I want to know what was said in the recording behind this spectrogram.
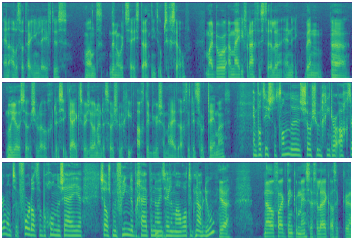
en alles wat daarin leeft, dus. Want de Noordzee staat niet op zichzelf. Maar door aan mij die vraag te stellen, en ik ben uh, milieusocioloog, dus ik kijk sowieso naar de sociologie achter duurzaamheid, achter dit soort thema's. En wat is dat dan, de sociologie daarachter? Want voordat we begonnen zei je, zelfs mijn vrienden begrijpen nooit helemaal wat ik nou doe. Ja, nou, vaak denken mensen gelijk als ik, uh,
